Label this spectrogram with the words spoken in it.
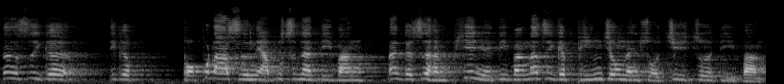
那个是一个一个狗不拉屎鸟不生的地方，那个是很偏远的地方，那是一个贫穷人所居住的地方。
